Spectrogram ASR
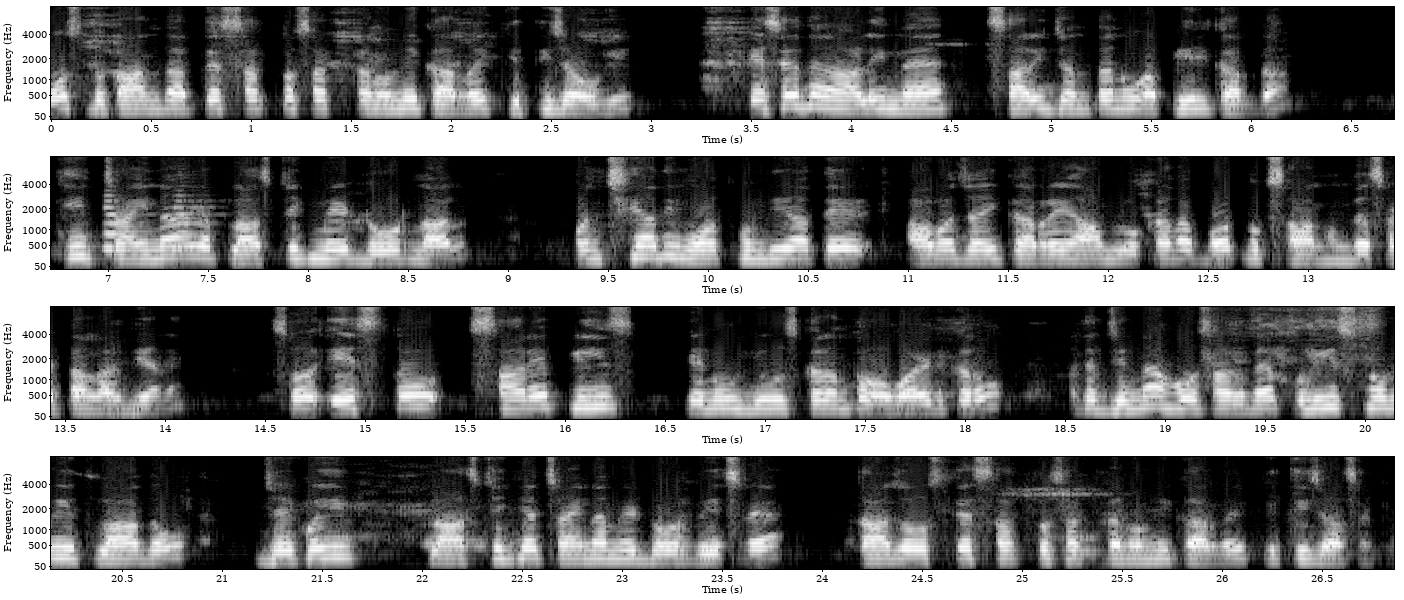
ਉਸ ਦੁਕਾਨਦਾਰ ਤੇ ਸਖਤ ਤੋਂ ਸਖਤ ਕਾਨੂੰਨੀ ਕਾਰਵਾਈ ਕੀਤੀ ਜਾਊਗੀ। ਇਸੇ ਦੇ ਨਾਲ ਹੀ ਮੈਂ ਸਾਰੀ ਜਨਤਾ ਨੂੰ ਅਪੀਲ ਕਰਦਾ ਕਿ ਚਾਈਨਾ ਜਾਂ ਪਲਾਸਟਿਕ ਮੇਡ ਡੋਰ ਨਾਲ ਪੰਛੀਆਂ ਦੀ ਮੌਤ ਹੁੰਦੀ ਹੈ ਤੇ ਆਵਾਜਾਈ ਕਰ ਰਹੇ ਆਮ ਲੋਕਾਂ ਦਾ ਬਹੁਤ ਨੁਕਸਾਨ ਹੁੰਦਾ, ਸੱਟਾਂ ਲੱਗਦੀਆਂ ਨੇ। ਸੋ ਇਸ ਤੋਂ ਸਾਰੇ ਪਲੀਜ਼ ਇਹਨੂੰ ਯੂਜ਼ ਕਰਨ ਤੋਂ ਅਵੋਇਡ ਕਰੋ ਅਤੇ ਜਿੰਨਾ ਹੋ ਸਕਦਾ ਪੁਲਿਸ ਨੂੰ ਵੀ ਇਤਲਾਹ ਦਿਓ। ਜੇ ਕੋਈ ਪਲਾਸਟਿਕ ਜਾਂ ਚਾਈਨਾ ਮੇਡ ਡੋਰ ਵੇਚ ਰਿਹਾ ਤਾਂ ਜੋ ਉਸ ਤੇ ਸਖਤ ਤੋਂ ਸਖਤ ਕਾਨੂੰਨੀ ਕਾਰਵਾਈ ਕੀਤੀ ਜਾ ਸਕੇ।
